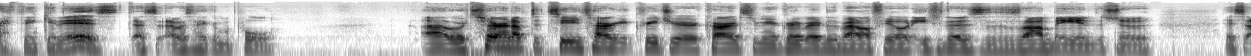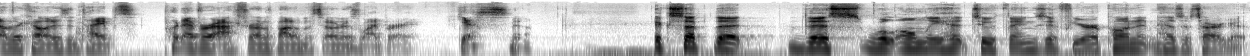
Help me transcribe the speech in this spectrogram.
I think it is. That's that was a heck of a pull. Uh, return up to two target creature cards from your graveyard to the battlefield. Each of those is a zombie in addition to its other colors and types. Put ever after on the bottom of its owner's library. Yes. Except that this will only hit two things if your opponent has a target.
